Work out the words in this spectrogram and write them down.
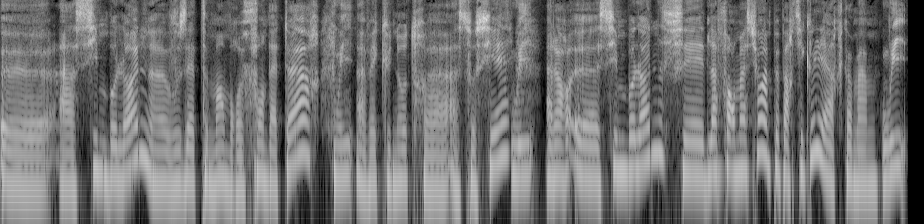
à Simbolone. Vous êtes membre fondateur. Oui. Avec une autre associée. Oui. Alors, Simbolone, c'est de la formation un peu particulière quand même. Oui,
